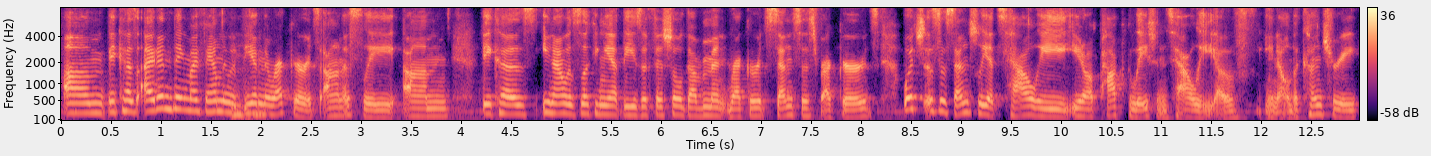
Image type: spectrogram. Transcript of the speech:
um, because I didn't think my family would be in the records, honestly. Um, because you know I was looking at these official government records, census records, which is essentially a tally, you know, a population tally of you know the country.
